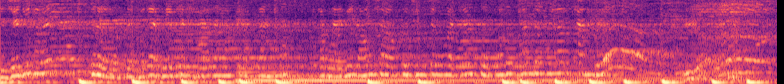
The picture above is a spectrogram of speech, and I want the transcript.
เดี๋ยวเชิญที่เลยเสิร์ฟเป็นแบบนี้ช้าๆเลยละกันนะฮะกับหลายพี่น้องชาวคุณชูจังหวัดยะโสธรทุกท่านด้วยกันเด้อ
